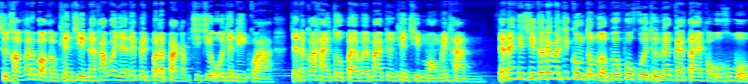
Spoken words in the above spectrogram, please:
ซึ่งเขาก็ได้บอกกับเคนชินนะครับว่าอย่าได้เป็นปรปักษ์กับชิชิโอจะดีกว่า จากนั้นก็หายตัวไปไวมากจนเคนชินมองไม่ทันจากนั้นเคนชินก็ได้มาที่กรมตำรวจเพื่อพูดคุยถึงเรื่องการตายของโอโคโบะ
